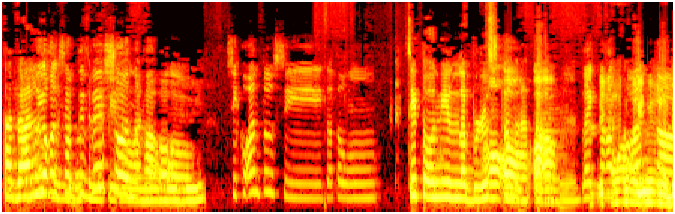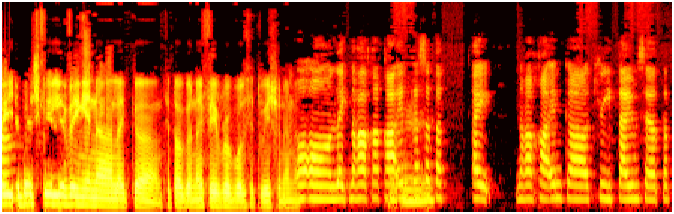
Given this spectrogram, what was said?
Tagalog. Yun, di ba? subdivision, naka, ano, oo. movie. si kuan to, si, katong, Si Tony Labrusca Oo, na oo. tang. like, nakakuan ka. na you're basically living in a like uh titawagan na favorable situation ano. Oo, like nakakakain ka sa tat ay nakakain ka three times sa tat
